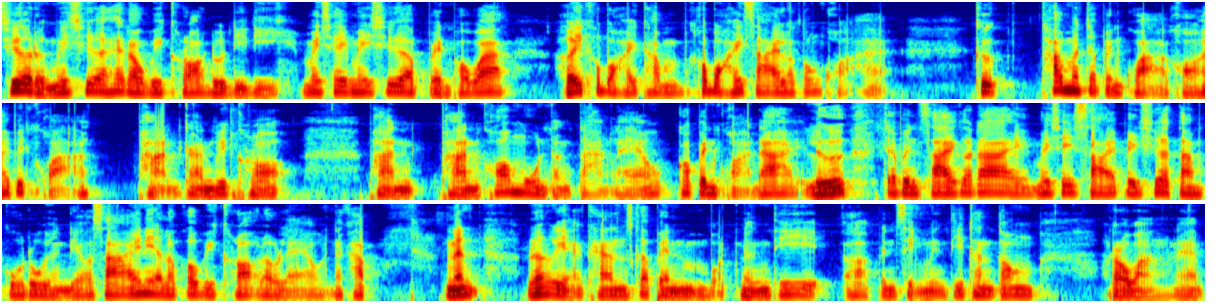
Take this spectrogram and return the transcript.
เชื่อหรือไม่เชื่อให้เราวิเคราะห์ดูดีๆ ไม่ใช่ไม่เชื่อเป็นเพราะว่าเฮ้ยเขาบอกให้ทำเขาบอกให้ซ้ายเราต้องขวา คือถ้ามันจะเป็นขวาขอให้เป็นขวาผ่านการวิเคราะห์ ผ่านผ่านข้อมูลต่างๆ แล้วก็เป็นขวาได้ หรือจะเป็นซ้ายก็ได้ ไม่ใช่ซ้ายไปเชื่อตามกูรูอย่างเดียวซ้ายเนี่ยเราก็วิเคราะห์เราแล้วนะครับนั้นเรื่อง reactance ก็เป็นบทหนึ่งที่เป็นสิ่งหนึ่งที่ท่านต้องระวังนะครับ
